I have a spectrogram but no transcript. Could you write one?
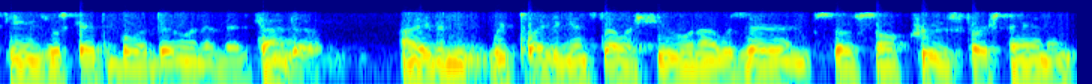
Skenes was capable of doing and then kind of I even we played against LSU when I was there and so saw Crews firsthand and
